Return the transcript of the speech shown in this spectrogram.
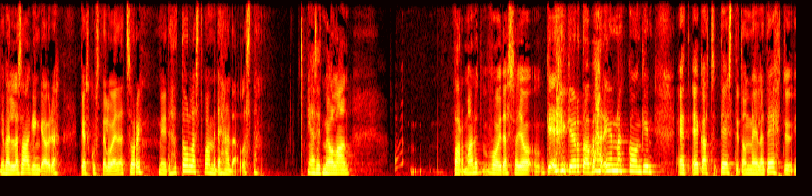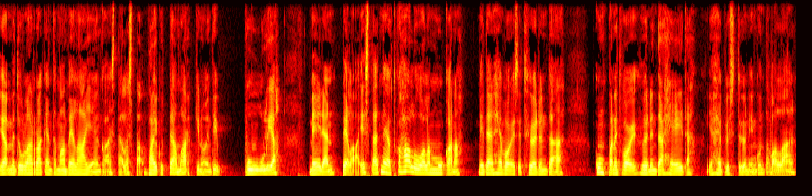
Ja välillä saakin käydä keskusteluja, että sori, me ei tehdä tollasta, vaan me tehdään tällaista. Ja sitten me ollaan varmaan nyt voi tässä jo kertoa vähän ennakkoonkin, että ekat testit on meillä tehty ja me tullaan rakentamaan pelaajien kanssa tällaista vaikuttajamarkkinointipuulia – meidän pelaajista. Että ne, jotka haluaa olla mukana, miten he voisit hyödyntää, kumppanit voi hyödyntää heitä ja he pystyy niin kuin tavallaan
